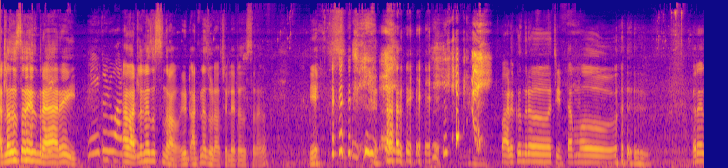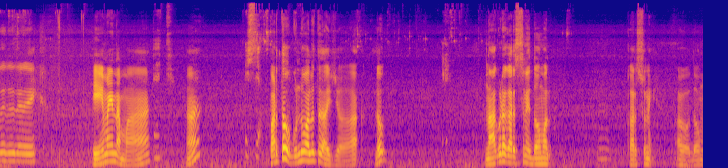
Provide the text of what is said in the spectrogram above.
అట్లా చూస్తుందిరా రే నీకు అగో అట్లనే చూస్తుంది రావు. ఇటు అట్లనే చూడవు చెల్లి ఎట్లా చూస్తుంది అరే. పడుకుందిరో చిట్టమ్మో. ఏమైందమ్మా? పడతావు గుండు వలుగుతుంది. అయ్యో. లో నాకు కూడా కరుస్తున్నాయి దోమలు. కరుస్తున్నాయి. అగో దోమ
